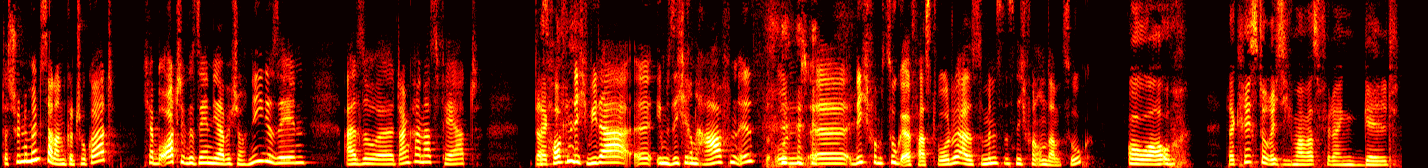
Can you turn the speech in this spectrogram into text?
das schöne Münsterland getuckert. Ich habe Orte gesehen, die habe ich noch nie gesehen. Also äh, danke an das Pferd, das da hoffentlich wieder äh, im sicheren Hafen ist und äh, nicht vom Zug erfasst wurde. Also zumindest nicht von unserem Zug. Oh wow. Da kriegst du richtig mal was für dein Geld.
